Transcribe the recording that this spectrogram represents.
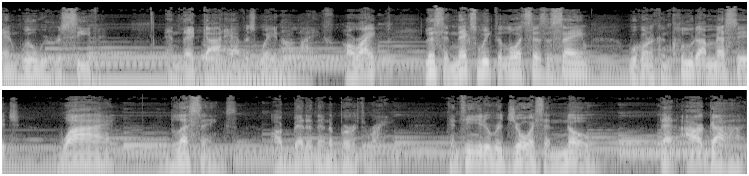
and will we receive it and let God have his way in our life? All right? Listen, next week the Lord says the same. We're going to conclude our message, why blessings are better than a birthright. Continue to rejoice and know that our God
